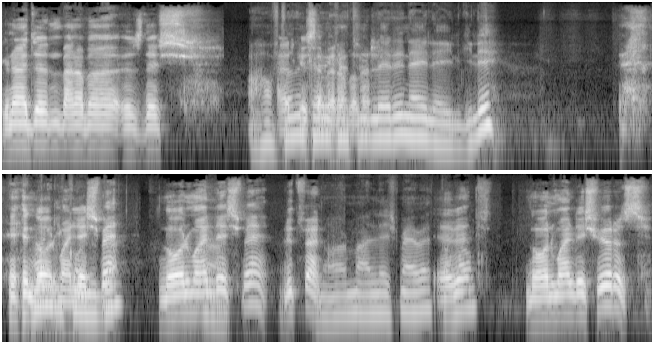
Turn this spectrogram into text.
Günaydın, merhaba Özdeş. Haftanın Herkese karikatürleri neyle ilgili? Normalleşme. Normalleşme, lütfen. Normalleşme evet. Evet, normalleşiyoruz.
